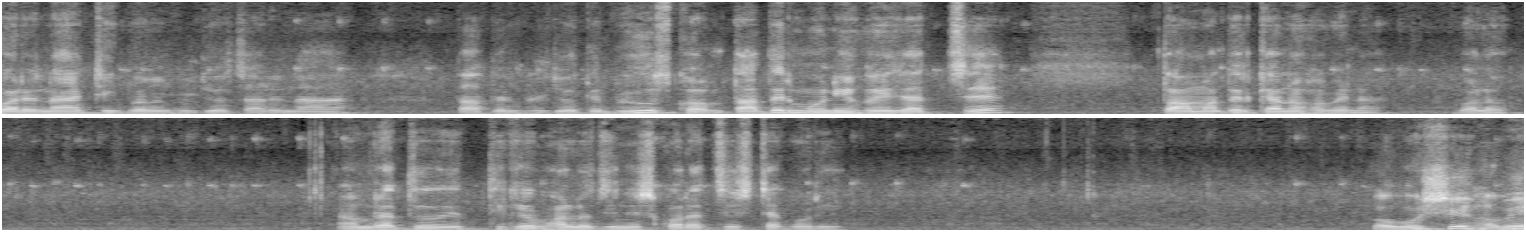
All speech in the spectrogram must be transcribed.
করে না ঠিকভাবে ভিডিও ছাড়ে না তাদের ভিডিওতে ভিউজ কম তাদের মনি হয়ে যাচ্ছে তো আমাদের কেন হবে না? বলো। আমরা তো এর থেকেও ভালো জিনিস করার চেষ্টা করি। অবশ্যই হবে।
